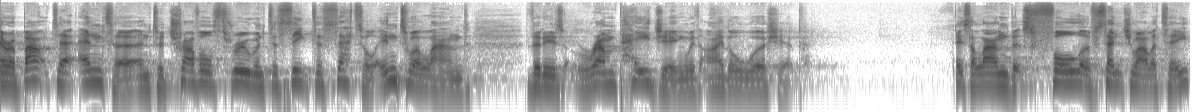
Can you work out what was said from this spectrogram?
they're about to enter and to travel through and to seek to settle into a land that is rampaging with idol worship. It's a land that's full of sensuality,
